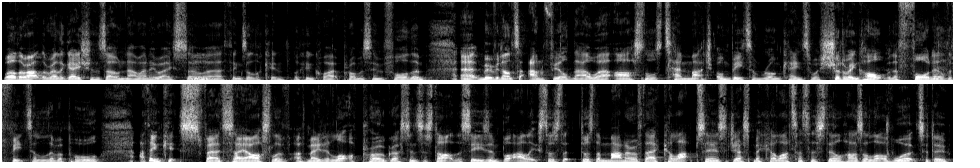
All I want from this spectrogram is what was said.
Well, they're out the relegation zone now anyway, so uh, things are looking looking quite promising for them. Uh, moving on to Anfield now, where Arsenal's 10 match unbeaten run came to a shuddering halt with a 4 0 defeat to Liverpool. I think it's fair to say Arsenal have, have made a lot of progress since the start of the season, but Alex, does the, does the manner of their collapse here suggest Mikel Arteta still has a lot of work to do?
